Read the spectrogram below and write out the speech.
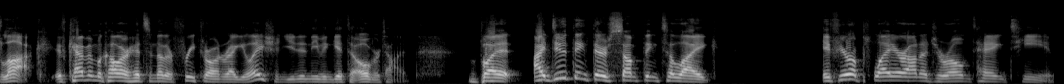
luck. If Kevin McCullar hits another free throw in regulation, you didn't even get to overtime. But I do think there's something to like, if you're a player on a Jerome Tang team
